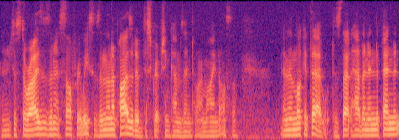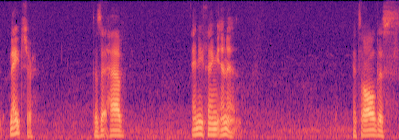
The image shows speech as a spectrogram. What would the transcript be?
And it just arises and it self releases. And then a positive description comes into our mind also. And then look at that. Does that have an independent nature? Does it have anything in it? It's all this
